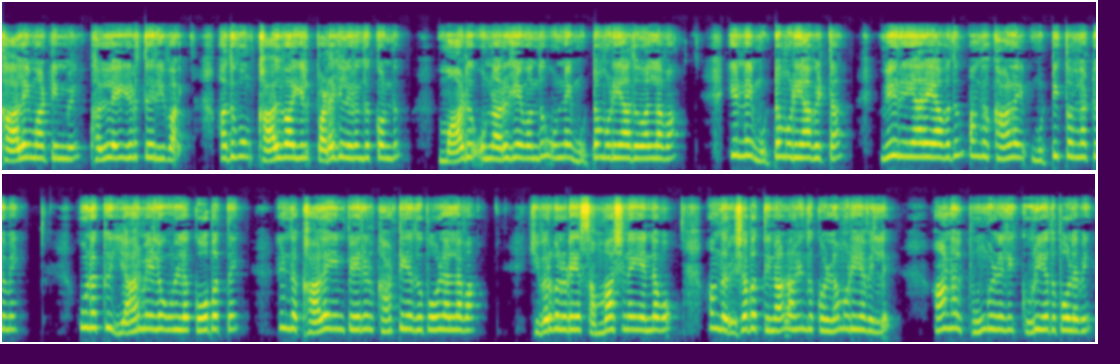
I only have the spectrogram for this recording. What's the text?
காளை மாட்டின் மேல் கொல்லை எடுத்தெறிவாய். அதுவும் கால்வாயில் படகில் இருந்து கொண்டு மாடு உன் அருகே வந்து உன்னை முட்ட முடியாது அல்லவா? என்னை முட்ட முடியாவிட்டால் வேறு யாரையாவது அந்த காலை முட்டித் தொல்லட்டுமே உனக்கு யார் மேலும் உள்ள கோபத்தை இந்த காளையின் பேரில் காட்டியது போல் அல்லவா? இவர்களுடைய சம்பாஷணை என்னவோ அந்த ரிஷபத்தினால் அறிந்து கொள்ள முடியவில்லை. ஆனால் பூங்குழலி கூறியது போலவே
